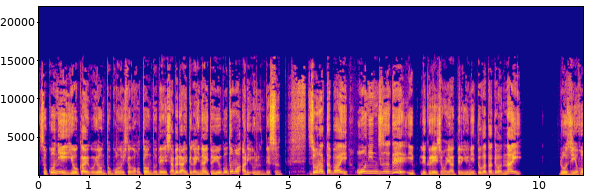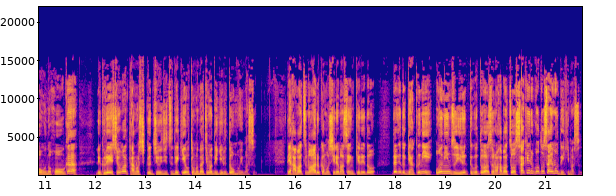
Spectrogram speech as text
そこに要介護4と5の人がほとんどで喋る相手がいないということもあり得るんです。そうなった場合、大人数でレクレーションをやってるユニット型ではない老人ホームの方が、レクレーションは楽しく充実でき、お友達もできると思います。で、派閥もあるかもしれませんけれど、だけど逆に大人数いるってことはその派閥を避けることさえもできます。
